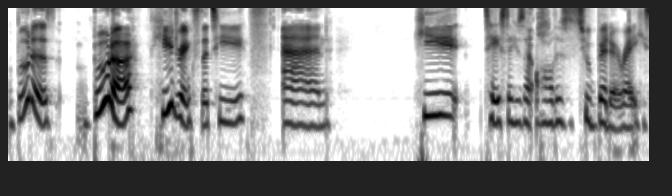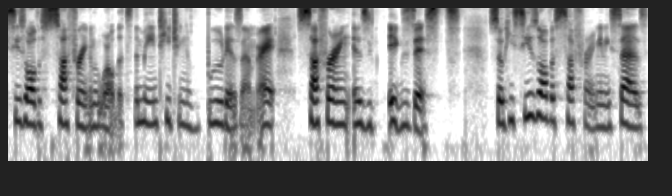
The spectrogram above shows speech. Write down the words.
Buddha's buddha he drinks the tea and he tastes it. He's like oh this is too bitter right? He sees all the suffering in the world. That's the main teaching of buddhism right? Suffering is exists. So he sees all the suffering and he says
